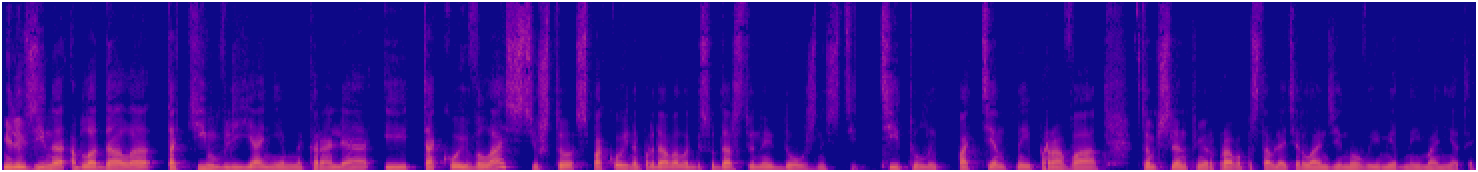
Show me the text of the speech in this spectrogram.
Мелюзина обладала таким влиянием на короля и такой властью, что спокойно продавала государственные должности, титулы, патентные права, в том числе, например, право поставлять Ирландии новые медные монеты.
